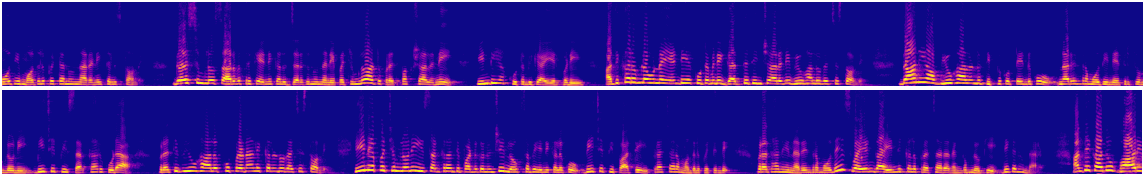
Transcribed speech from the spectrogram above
మోదీ మొదలుపెట్టనున్నారని తెలుస్తోంది. దేశంలో సార్వత్రిక ఎన్నికలు జరగనున్న నేపథ్యంలో అటు ప్రతిపక్షాలని ఇండియా కూటమిగా ఏర్పడి అధికారంలో ఉన్న ఎన్డీఏ కూటమిని గద్దెదించాలని వ్యూహాలు రచిస్తోంది. దాని ఆ వ్యూహాలను తిప్పికొట్టేందుకు నరేంద్ర మోదీ నేతృత్వంలోని బీజేపీ సర్కారు కూడా ప్రతి వ్యూహాలకు ప్రణాళికలను రచిస్తోంది. ఈ నేపథ్యంలోనే ఈ సంక్రాంతి పండుగ నుంచి లోక్సభ ఎన్నికలకు బీజేపీ పార్టీ ప్రచారం మొదలుపెట్టింది. ప్రధాని నరేంద్ర మోదీ స్వయంగా ఎన్నికల ప్రచార రంగంలోకి దిగనున్నారు. అంతేకాదు భారీ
